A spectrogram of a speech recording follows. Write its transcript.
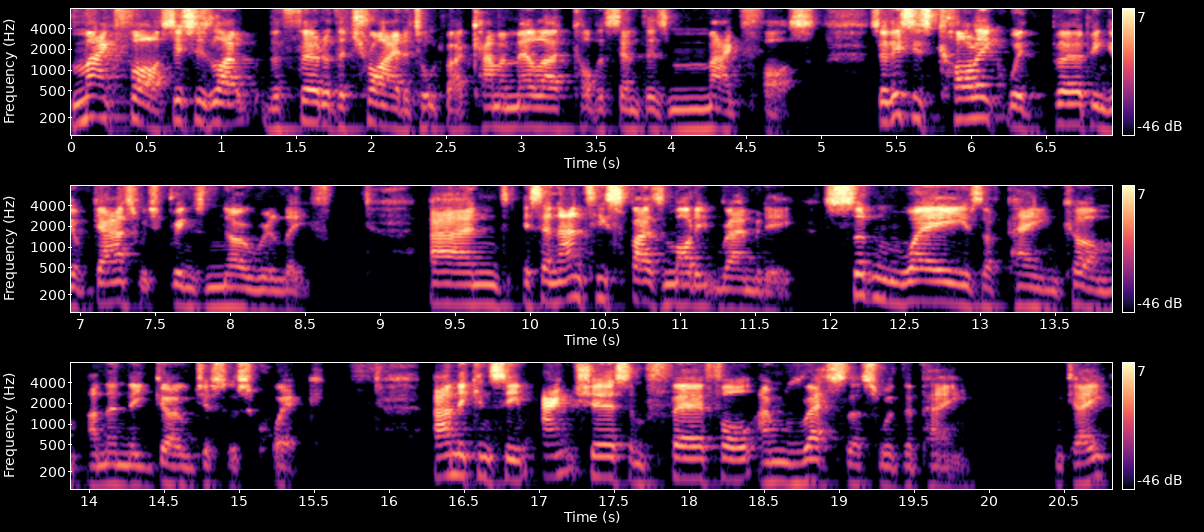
Magphos. This is like the third of the triad. I talked about chamomilla, colocynthis, Magphos. So this is colic with burping of gas, which brings no relief. And it's an antispasmodic remedy. Sudden waves of pain come and then they go just as quick. And they can seem anxious and fearful and restless with the pain. Okay,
